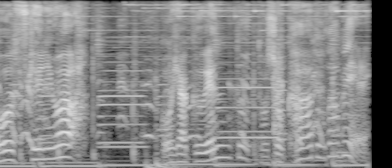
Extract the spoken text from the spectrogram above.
康介には500円と図書カードだべ Ay,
